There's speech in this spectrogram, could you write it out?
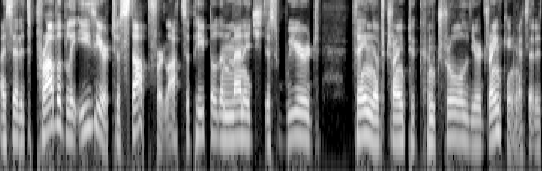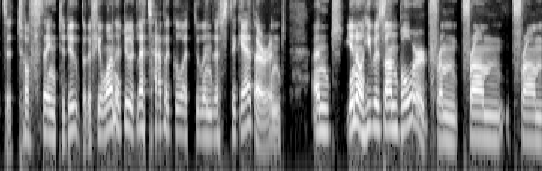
I said it's probably easier to stop for lots of people than manage this weird thing of trying to control your drinking. I said it's a tough thing to do, but if you want to do it, let's have a go at doing this together. And and you know he was on board from from from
